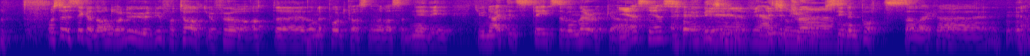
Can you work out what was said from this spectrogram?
Og så er det sikkert andre. og Du, du fortalte jo før at denne podkasten var lastet ned i United States of America. Yes, yes. det er ikke, det er ikke Trump sine bots, eller hva? Ja,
